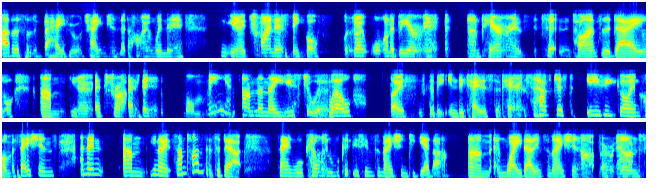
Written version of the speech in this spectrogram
other sort of behavioural changes at home when they're, you know, trying to sneak off or don't want to be around parents at certain times of the day or, um, you know, try, especially more me um, than they used to as well, those things can be indicators for parents to have just easygoing conversations. And then, um, you know, sometimes it's about saying, well, can we look at this information together um, and weigh that information up around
